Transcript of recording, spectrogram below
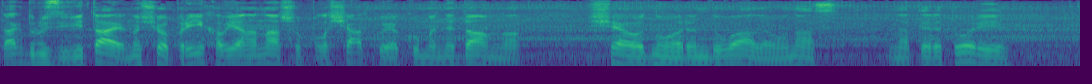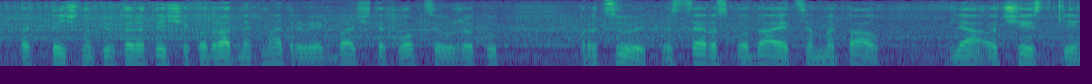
Так, друзі, вітаю. Ну що, приїхав я на нашу площадку, яку ми недавно ще одну орендували у нас на території. Практично півтори тисячі квадратних метрів. Як бачите, хлопці вже тут працюють. Ось це розкладається метал для очистки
